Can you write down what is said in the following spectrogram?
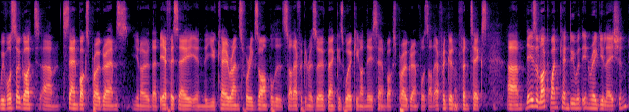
We've also got um, sandbox programs, you know, that FSA in the UK runs, for example. The South African Reserve Bank is working on their sandbox program for South African fintechs. Um, there's a lot one can do within regulation.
